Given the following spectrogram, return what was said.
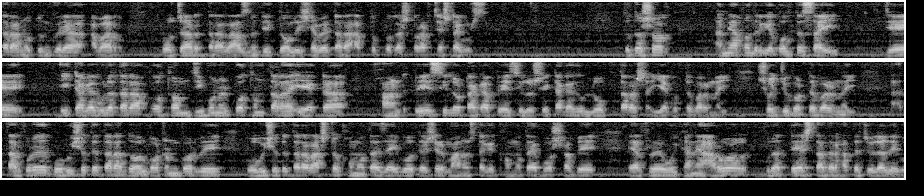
তারা নতুন করে আবার প্রচার, তারা রাজনৈতিক দল হিসাবে তারা আত্মপ্রকাশ করার চেষ্টা করছে। তো দর্শক, আমি আপনাদেরকে বলতে চাই যে এই টাকাগুলো তারা প্রথম, জীবনের প্রথম তারা এই একটা ফান্ড পেয়েছিল, টাকা পেয়েছিল, সেই টাকাগুলো লোক তারা ইয়া করতে পারে নাই, সহ্য করতে পারে নাই। তারপরে ভবিষ্যতে তারা দল গঠন করবে, ভবিষ্যতে তারা রাষ্ট্র ক্ষমতায় যাইব, দেশের মানুষ তাকে ক্ষমতায় বসাবে, এরপরে ওইখানে আরও পুরো দেশ তাদের হাতে চলে যাব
